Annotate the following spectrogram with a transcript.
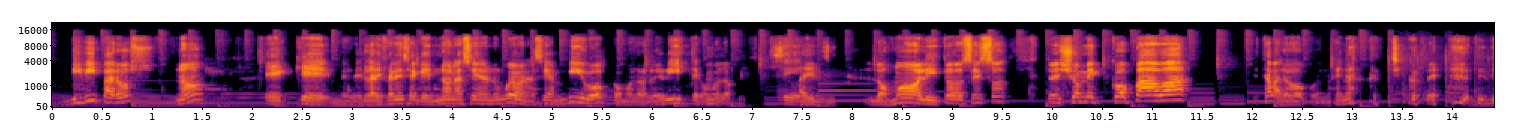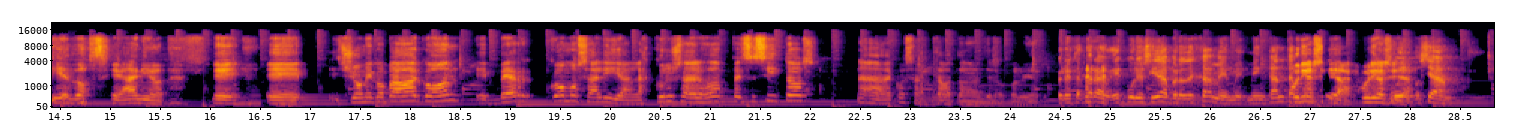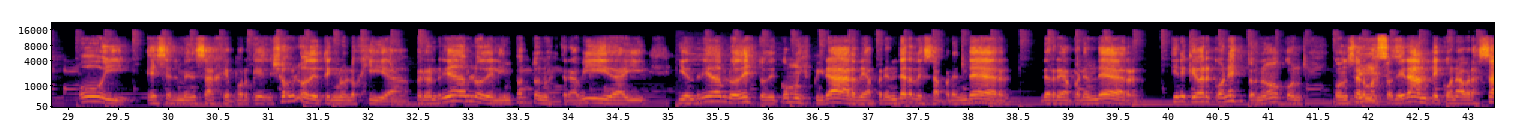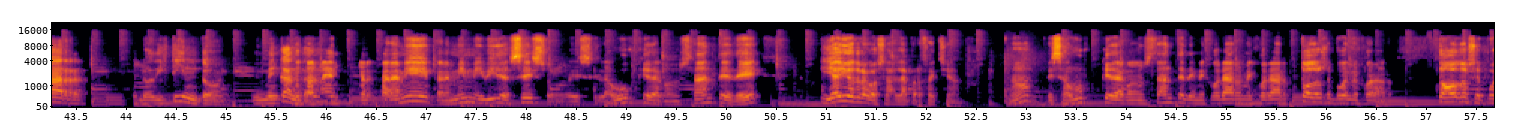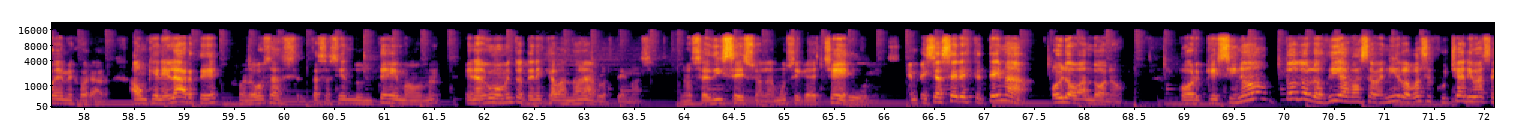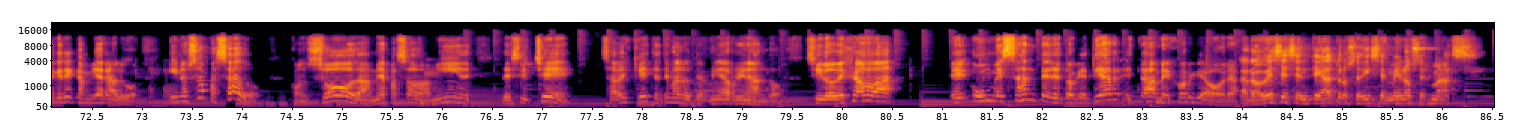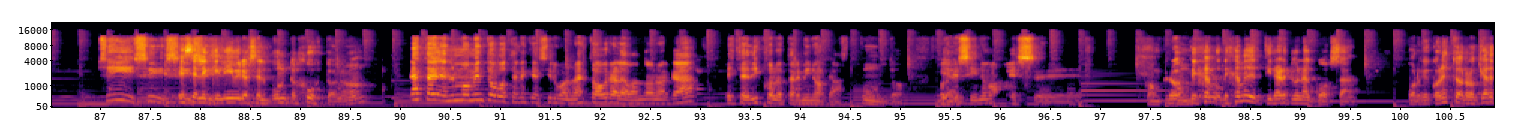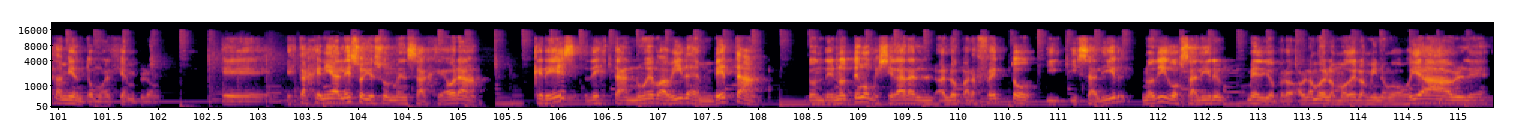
vivíparos, ¿no? que la diferencia es que no nacían en un huevo, nacían vivos, como los leviste, como los, sí. los molly y todos esos. Entonces yo me copaba, estaba loco, imagínate, chicos de 10, 12 años. Eh, eh, yo me copaba con eh, ver cómo salían las cruzas de los dos pececitos. Nada, cosa estaba totalmente loco, olvídate. Pero está para, es curiosidad, pero déjame, me, encanta. Curiosidad, curiosidad. o sea, hoy es el mensaje, porque yo hablo de tecnología, pero en realidad hablo del impacto en nuestra vida y, en realidad hablo de esto, de cómo inspirar, de aprender, desaprender, de reaprender. Tiene que ver con esto, ¿no? Con, con ser más tolerante, con abrazar lo distinto. Me encanta. Totalmente. Para mí, para mí mi vida es eso, es la búsqueda constante de... Y hay otra cosa, la perfección. ¿no? Esa búsqueda constante de mejorar, mejorar, todo se puede mejorar todo se puede mejorar. Aunque en el arte, cuando vos estás haciendo un tema, en algún momento tenés que abandonar los temas. No se dice eso en la música de Che. Empecé a hacer este tema, hoy lo abandono. Porque si no, todos los días vas a venir, lo vas a escuchar y vas a querer cambiar algo. Y nos ha pasado con Soda, me ha pasado a mí, decir, che, ¿sabes qué? Este tema lo terminé arruinando. Si lo dejaba eh, un mes antes de toquetear, estaba mejor que ahora. Claro, a veces en teatro se dice menos es más. Sí, sí, sí. Es el equilibrio, es el punto justo, ¿no? Hasta en un momento vos tenés que decir, bueno, esta obra la abandono acá, este disco lo termino acá, punto. Porque si no es... Eh, Pero déjame, déjame tirarte una cosa, porque con esto de rockear también tomo ejemplo. Eh, está genial eso y es un mensaje. Ahora, ¿crees de esta nueva vida en beta? Donde no tengo que llegar a lo perfecto y, y salir, no digo salir medio, pero hablamos de los modelos mínimos viables,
